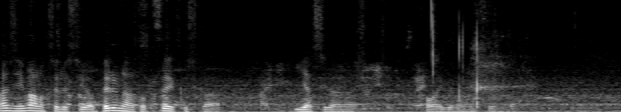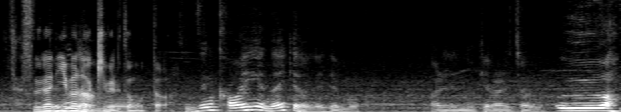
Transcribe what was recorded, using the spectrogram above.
マジ今のチェルシーはベルナーとツエクしか癒しがない可愛げのないチームださすがに今のは決めると思ったわ。全然可愛げないけどねでも。あれで抜けられちゃうの。うーわ。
